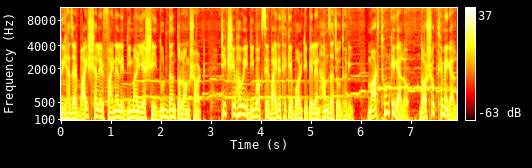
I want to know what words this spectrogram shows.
দুই হাজার বাইশ সালের ফাইনালে ডিমারিয়ার সেই দুর্দান্ত লং শট ঠিক সেভাবেই ডি বক্সের বাইরে থেকে বলটি পেলেন হামজা চৌধুরী। মাঠ থমকে গেল, দর্শক থেমে গেল।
